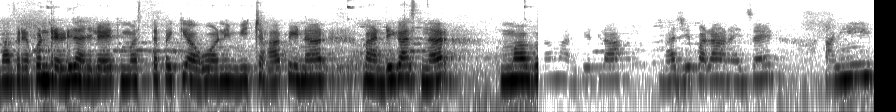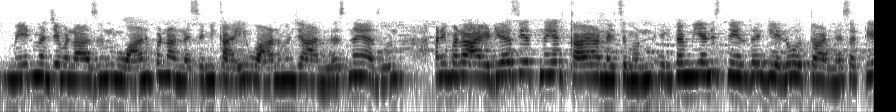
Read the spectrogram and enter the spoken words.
भाकऱ्या पण रेडी झालेल्या आहेत. मस्तपैकी अहो आणि मी चहा पिणार भांडी घासणार. मग मार्केटला भाजीपाला आणायचा आहे आणि मेन म्हणजे मला अजून वाण पण आणायचं आहे मी काही वाण म्हणजे आणलंच नाही अजून. आणि मला आयडियाच येत नाही आहेत काय आणायचं म्हणून. एकदा मी आणि स्नेहल तर गेलो होतो आणण्यासाठी.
